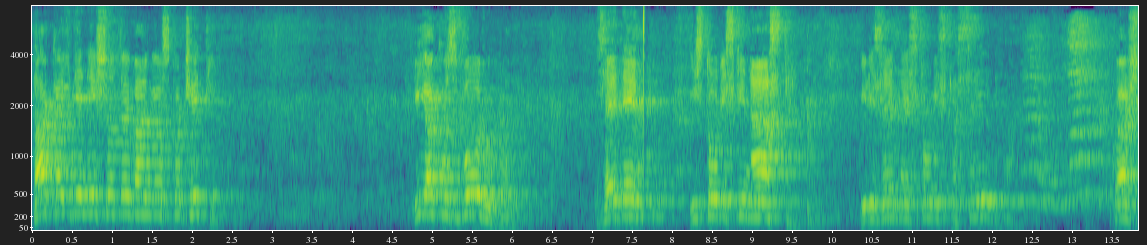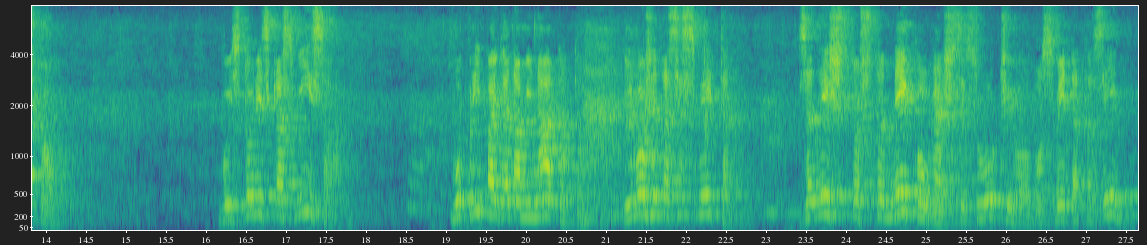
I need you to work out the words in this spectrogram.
Taka ide nešto to evangelsko četje. Iako zboru za jedan istorijski nastan ili za jedna istorijska sredba, koja što? Bo istorijska smisla, му припаѓа на минатото и може да се смета за нешто што некогаш се случило во светата земја.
